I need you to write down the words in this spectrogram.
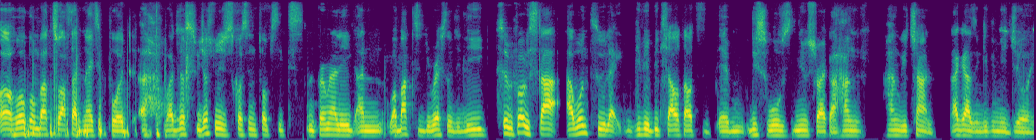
Uh, welcome back to After the 90 Pod. Uh, we're just we just finished discussing top six in Premier League, and we're back to the rest of the league. So before we start, I want to like give a big shout out to um, this Wolves new striker Hang Hwang Hee-chan. That guy has been giving me joy,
